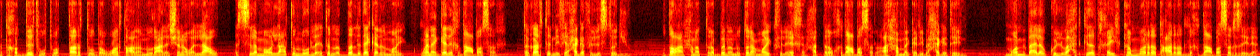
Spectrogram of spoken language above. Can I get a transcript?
اتخضيت واتوترت ودورت على النور علشان أولعه بس لما ولعت النور لقيت إن الظل ده كان المايك وأنا جالي خداع بصر. افتكرت إن في حاجة في الاستوديو. وطبعا حمدت ربنا إنه طلع مايك في الآخر حتى لو خداع بصر أرحم ما كان يبقى حاجة تاني. المهم بقى لو كل واحد كده تخيل كم مرة اتعرض لخداع بصر زي ده.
